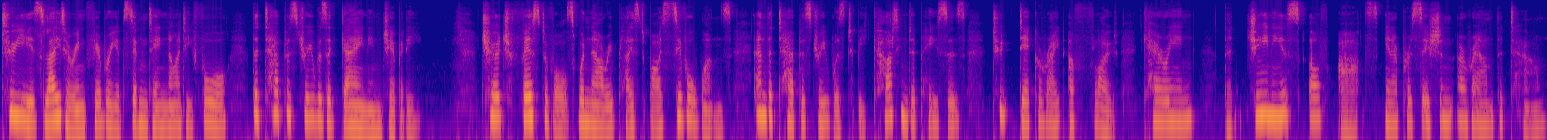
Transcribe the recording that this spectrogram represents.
Two years later, in February of 1794, the tapestry was again in jeopardy. Church festivals were now replaced by civil ones, and the tapestry was to be cut into pieces to decorate a float carrying the genius of arts in a procession around the town.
